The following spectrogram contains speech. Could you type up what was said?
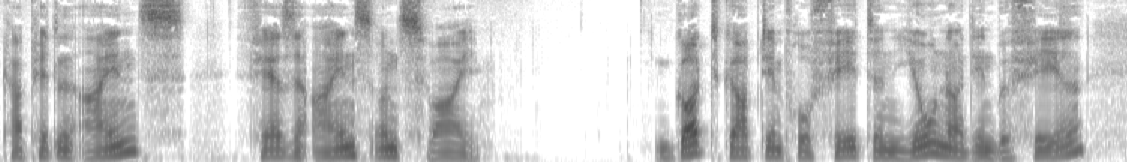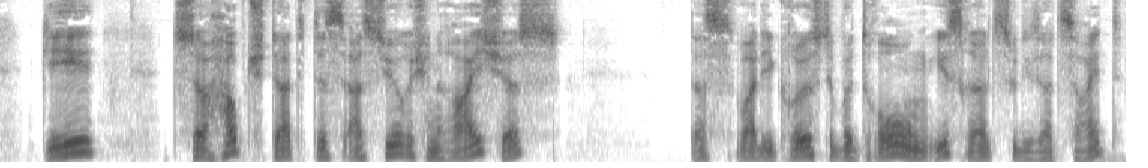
Kapitel 1, Verse 1 und 2. Gott gab dem Propheten Jona den Befehl, geh zur Hauptstadt des assyrischen Reiches, das war die größte Bedrohung Israels zu dieser Zeit,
